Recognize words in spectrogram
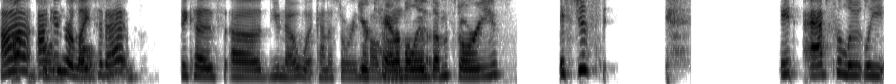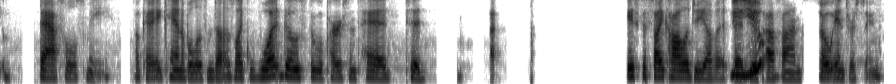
I I can relate to that you. because uh you know what kind of stories your cannibalism me, so. stories. It's just it absolutely baffles me. Okay, cannibalism does. Like what goes through a person's head to it's the psychology of it Do that you, just I find so interesting.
